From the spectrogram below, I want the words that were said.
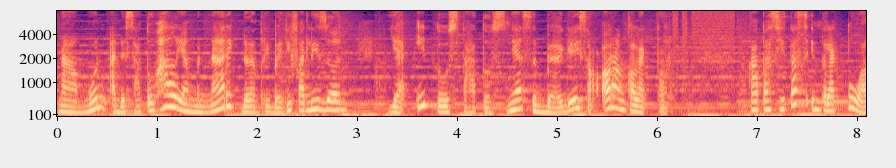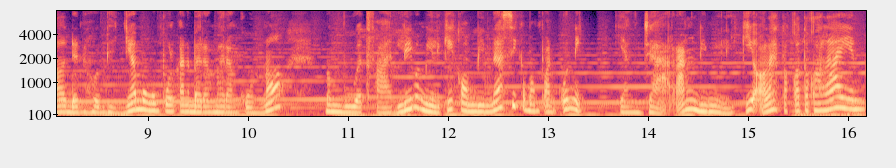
Namun ada satu hal yang menarik dalam pribadi Fadli Zon, yaitu statusnya sebagai seorang kolektor. Kapasitas intelektual dan hobinya mengumpulkan barang-barang kuno membuat Fadli memiliki kombinasi kemampuan unik yang jarang dimiliki oleh tokoh-tokoh lain.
